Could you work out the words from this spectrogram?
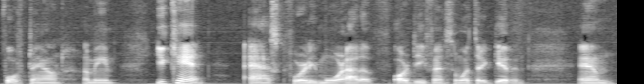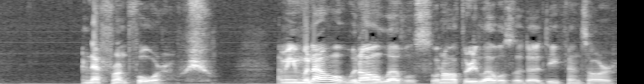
fourth down. I mean, you can't ask for any more out of our defense than what they're given. And in that front four, whew, I mean, when all when all levels, when all three levels of the defense are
